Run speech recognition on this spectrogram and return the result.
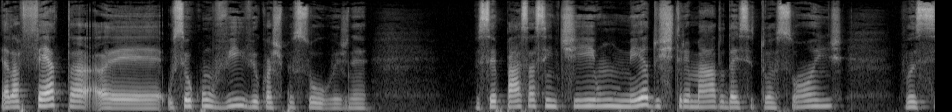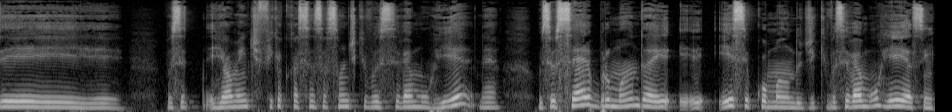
Ela afeta é, o seu convívio com as pessoas, né? Você passa a sentir um medo extremado das situações, você você realmente fica com a sensação de que você vai morrer, né? O seu cérebro manda esse comando de que você vai morrer, assim.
